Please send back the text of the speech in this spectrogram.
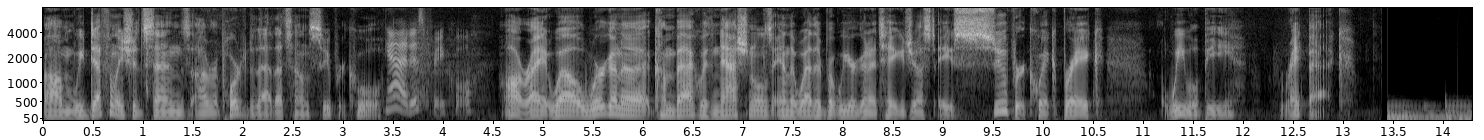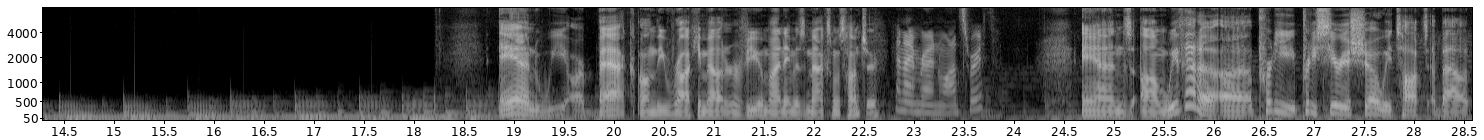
Um, we definitely should send a reporter to that. That sounds super cool. Yeah, it is pretty cool. All right. Well, we're going to come back with nationals and the weather, but we are going to take just a super quick break. We will be right back. And we are back on the Rocky Mountain Review. My name is Maximus Hunter. And I'm Ren Wadsworth. And um, we've had a, a, pretty pretty serious show. We talked about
